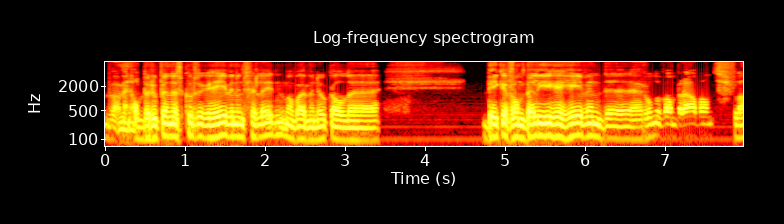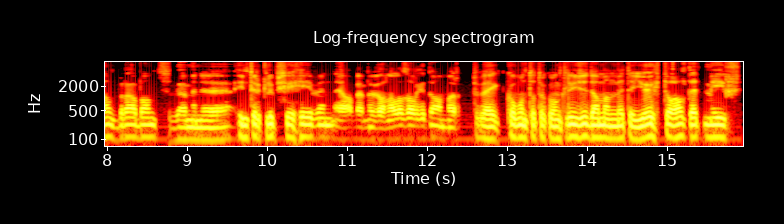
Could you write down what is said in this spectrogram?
We hebben al beroepsrennerskoersen gegeven in het verleden, maar we hebben ook al de Beker van België gegeven, de Ronde van Brabant, Vlaams-Brabant. We hebben uh, interclubs gegeven, ja, we hebben van alles al gedaan, maar wij komen tot de conclusie dat man met de jeugd toch altijd meer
